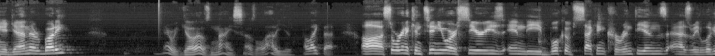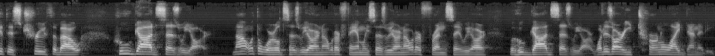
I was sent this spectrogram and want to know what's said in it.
morning again, everybody. There we go. That was nice. That was a lot of you. I like that. Uh, so we're going to continue our series in the book of Second Corinthians as we look at this truth about who God says we are. Not what the world says we are, not what our family says we are, not what our friends say we are, but who God says we are. What is our eternal identity?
